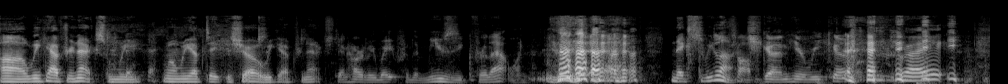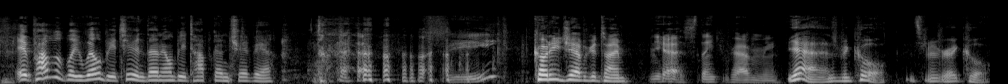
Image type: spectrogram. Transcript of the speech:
uh, week after next when we when we update the show week after next. Can hardly wait for the music for that one. Next we launch. Top Gun, here we come. right? It probably will be too, and then it'll be Top Gun trivia. See? Cody, did you have a good time? Yes, thank you for having me. Yeah, it's been cool. It's been very cool.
